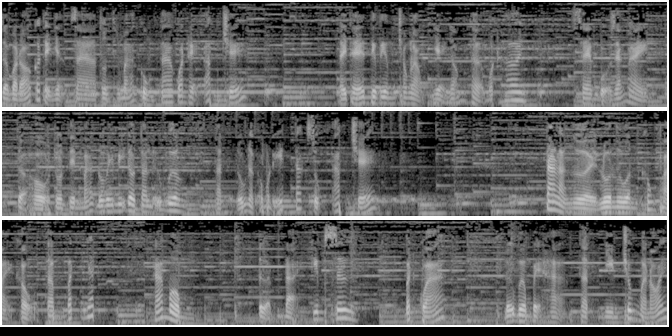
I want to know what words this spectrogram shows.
Dựa vào đó có thể nhận ra Tôn Thiên Mã cùng ta quan hệ áp chế. Thấy thế, tiêu viêm trong lòng nhẹ nhõm thở một hơi. Xem bộ dáng này, Tựa hồ Tôn tiên Mã đối với Mỹ đô ta lữ vương, Thật đúng là có một ít tác dụng áp chế. Ta là người luôn luôn không phải khẩu tâm bất nhất. Há mồm, Tựa đại kim sư. Bất quá, Lữ vương bệ hạ thật nhìn chung mà nói,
